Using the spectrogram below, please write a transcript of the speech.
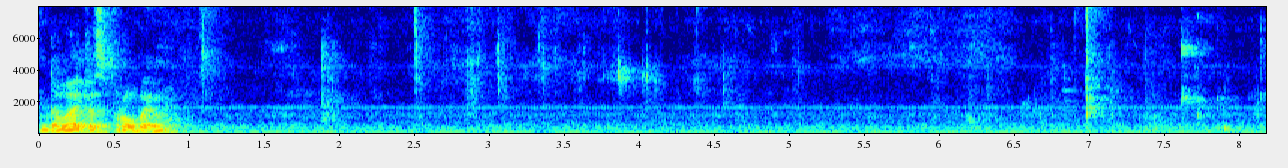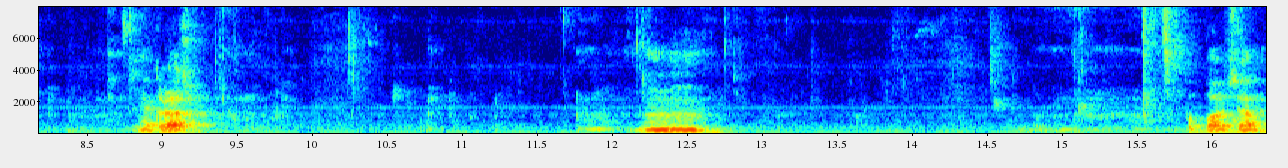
Давайте спробуємо. Якраз. Попався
